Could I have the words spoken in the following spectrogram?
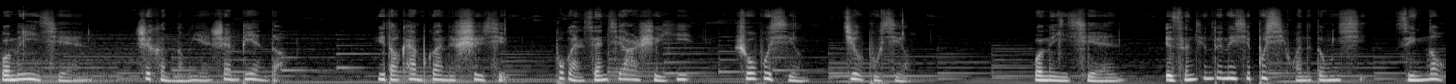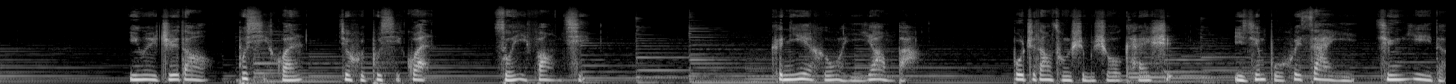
我们以前是很能言善辩的，遇到看不惯的事情，不管三七二十一，说不行。就不行。我们以前也曾经对那些不喜欢的东西 say no，因为知道不喜欢就会不习惯，所以放弃。可你也和我一样吧？不知道从什么时候开始，已经不会在意轻易的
